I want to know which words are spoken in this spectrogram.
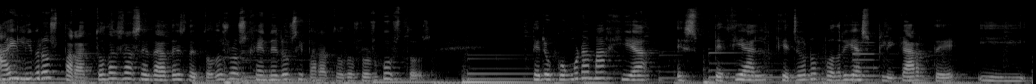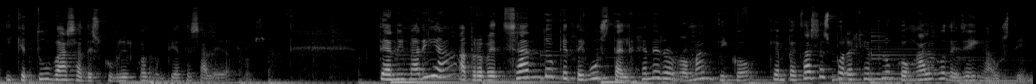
Hay libros para todas las edades, de todos los géneros y para todos los gustos, pero con una magia especial que yo no podría explicarte y, que tú vas a descubrir cuando empieces a leerlos. Te animaría, aprovechando que te gusta el género romántico, que empezases, por ejemplo, con algo de Jane Austen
